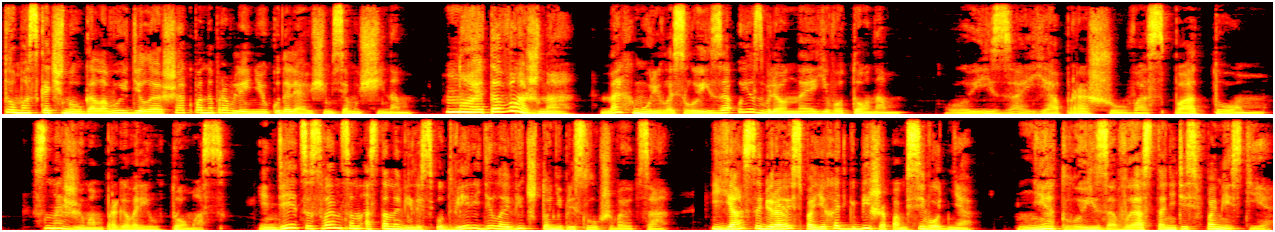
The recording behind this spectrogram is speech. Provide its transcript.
Томас качнул головой, делая шаг по направлению к удаляющимся мужчинам. «Но это важно!» – нахмурилась Луиза, уязвленная его тоном. «Луиза, я прошу вас потом», – с нажимом проговорил Томас. Индейцы Свенсон остановились у двери, делая вид, что не прислушиваются. «Я собираюсь поехать к Бишопам сегодня». «Нет, Луиза, вы останетесь в поместье».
